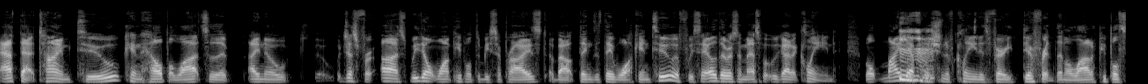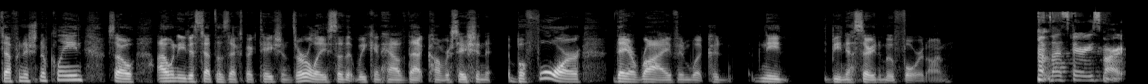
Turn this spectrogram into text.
at that time too can help a lot. So that I know, just for us, we don't want people to be surprised about things that they walk into. If we say, "Oh, there was a mess, but we got it cleaned," well, my mm-hmm. definition of clean is very different than a lot of people's definition of clean. So I want need to set those expectations early so that we can have that conversation before they arrive and what could need be necessary to move forward on. That's very smart.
